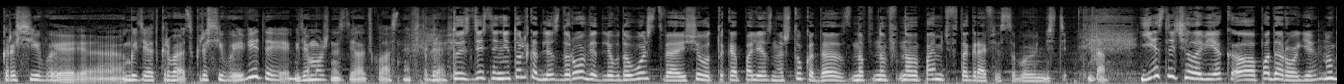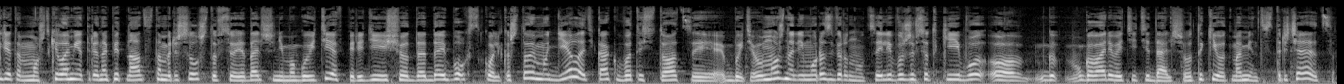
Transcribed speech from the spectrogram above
красивые, э, где открываются красивые виды, где можно сделать классные фотографии. То есть здесь не только для здоровья, для удовольствия, а еще вот такая полезная штука, да, на, на, на память фотографии с собой унести. Да. Если человек э, по дороге, ну где-то, может, километре на 15 решил, что все, я дальше не могу идти, а впереди еще, да, дай бог, сколько, что ему делать, как в этой ситуации быть? Можно ли ему развернуться, или вы же все-таки его э, уговариваете идти дальше? Вот такие вот моменты встречаются.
